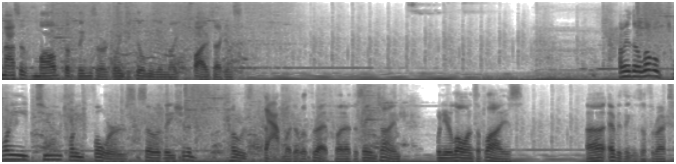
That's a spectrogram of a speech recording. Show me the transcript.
massive mobs of things that are going to kill me in like five seconds. I mean, they're level 22, 24s, so they shouldn't pose that much of a threat, but at the same time, when you're low on supplies, uh, everything is a threat.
